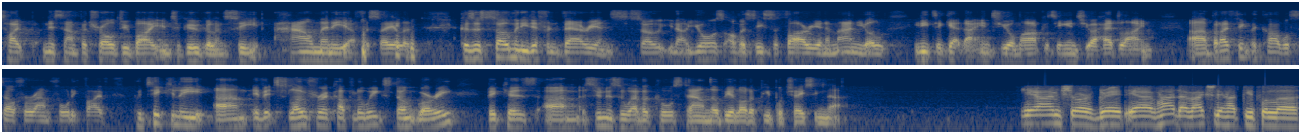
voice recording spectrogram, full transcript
type Nissan Patrol Dubai into Google and see how many are for sale. Because there's so many different variants. So, you know, yours obviously Safari and a manual. You need to get that into your marketing, into your headline. Uh, but I think the car will sell for around 45. Particularly um, if it's slow for a couple of weeks, don't worry, because um, as soon as the weather cools down, there'll be a lot of people chasing that. Yeah, I'm sure. Great. Yeah, I've had, I've actually had people uh,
